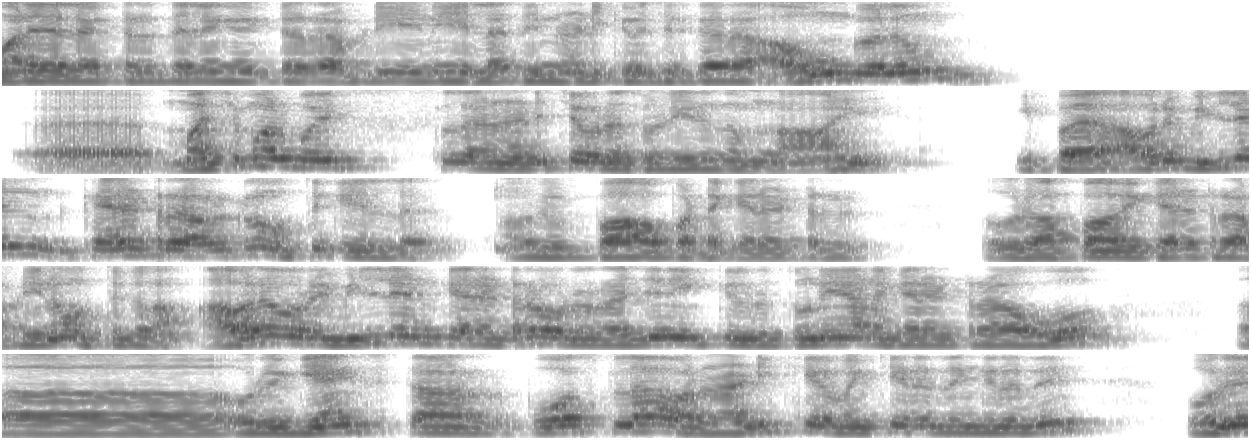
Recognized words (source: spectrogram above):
மலையாள ஆக்டர் தெலுங்கு ஆக்டர் அப்படின்னு எல்லாத்தையும் நடிக்க வச்சுருக்காரு. அவங்களும் மச்சுமால் பாய்ஸில் நடித்தவரை சொல்லியிருந்தோம்னா இப்போ அவர் வில்லன் கேரக்டர் அவருக்கெல்லாம் ஒத்துக்க இல்லை. ஒரு பாவப்பட்ட கேரக்டர் ஒரு அப்பாவி கேரக்டர் அப்படின்னா ஒத்துக்கலாம். அவரை ஒரு வில்லன் கேரக்டராக ஒரு ரஜினிக்கு ஒரு துணையான கேரக்டராகவோ ஒரு கேங்ஸ்டார் போஸ்டில் அவரை நடிக்க வைக்கிறதுங்கிறது ஒரு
